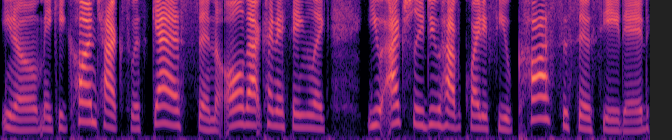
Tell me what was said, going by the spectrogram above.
you know, making contacts with guests and all that kind of thing, like, you actually do have quite a few costs associated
